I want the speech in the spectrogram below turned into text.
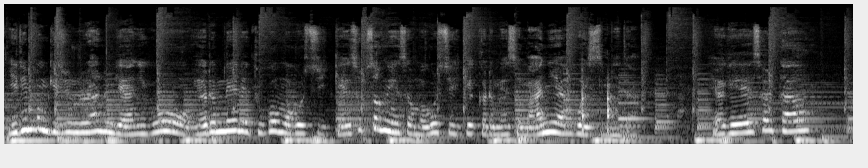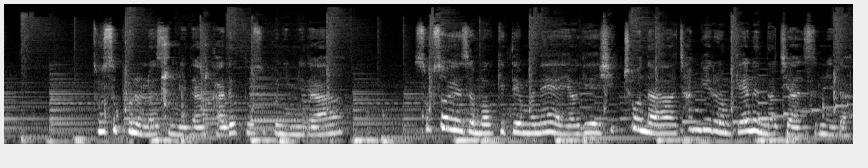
1인분 기준으로 하는 게 아니고 여름 내내 두고 먹을 수 있게 숙성해서 먹을 수 있게끔 해서 많이 하고 있습니다. 여기에 설탕 두 스푼을 넣습니다. 가득 두 스푼입니다. 숙성해서 먹기 때문에 여기에 식초나 참기름, 깨는 넣지 않습니다.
